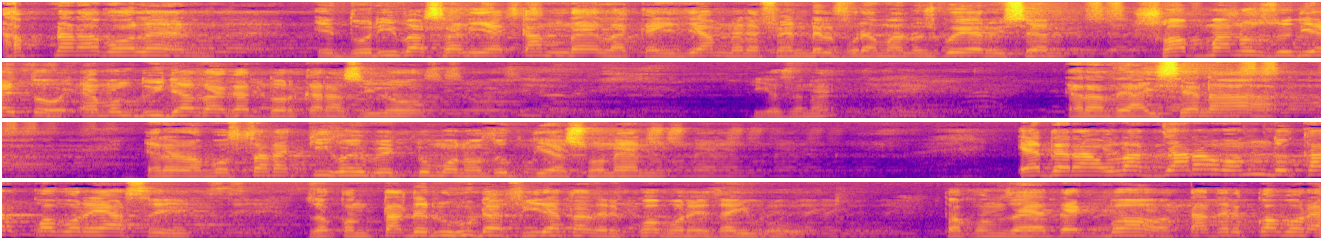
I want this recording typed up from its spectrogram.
আপনারা বলেন, এই দড়ি বাসা নিয়ে কান্দা এলাকায় যে আপনারা ফ্যান্ডেল ফুরা মানুষ বইয়া রয়েছেন সব মানুষ যদি হয়তো এমন দুইটা জায়গার দরকার আছিল। ঠিক আছে না? এরা যে আইসে না, এরার অবস্থাটা কি হইবে একটু মনোযোগ দিয়া শোনেন। এদের আওলা যারা অন্ধকার কবরে আছে, যখন তাদের রুহুটা ফিরা তাদের কবরে যাইব, তখন যাইয়া দেখব তাদের কবরে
